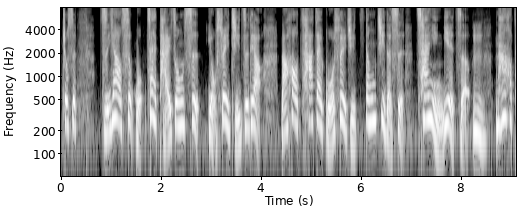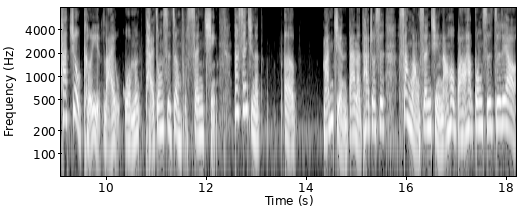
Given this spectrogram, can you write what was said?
就是只要是我在台中市有税籍资料，然后他在国税局登记的是餐饮业者，嗯，然后他就可以来我们台中市政府申请。那申请的呃。蛮简单的，他就是上网申请，然后把他公司资料，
